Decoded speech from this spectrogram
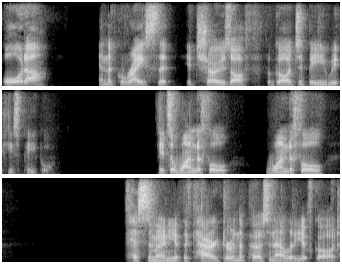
order, and the grace that it shows off for God to be with his people. It's a wonderful, wonderful testimony of the character and the personality of God.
